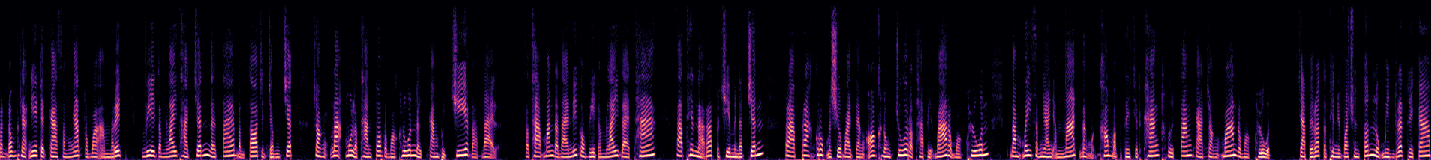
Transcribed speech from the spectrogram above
បណ្ដុំភ្នាក់ងារកិច្ចការសម្ងាត់របស់អាមេរិក វាយតម្លៃថាចិននៅតែបន្តចិញ្ចឹមចិត្តចង់ដាក់មូលដ្ឋានទ័ពរបស់ខ្លួននៅកម្ពុជាដដែលស្ថាប័នដដែលនេះក៏វាយតម្លៃដែរថាសាធារណរដ្ឋប្រជាមានិតចិនប្រើប្រាស់គ្រប់មធ្យោបាយទាំងអស់ក្នុងជួររដ្ឋាភិបាលរបស់ខ្លួន ដើម្បីសម្ញែងអំណាចនិងបង្ខំឲ្យប្រទេសជិតខាងធ្វើតាមការចង់បានរបស់ខ្លួនចាប់ពីរដ្ឋធានី Washington លោកមានរដ្ឋរាយការណ៍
